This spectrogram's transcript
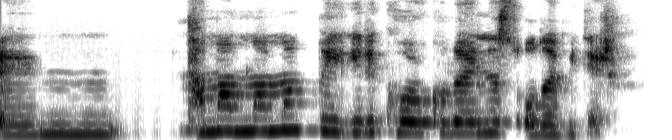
Ee, tamamlanmakla ilgili korkularınız olabilir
